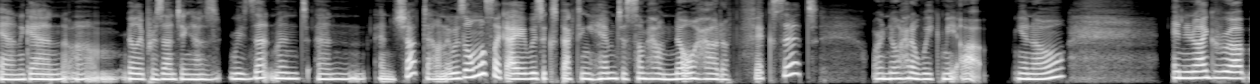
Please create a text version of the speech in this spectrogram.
And again, um, really presenting as resentment and and shutdown. It was almost like I was expecting him to somehow know how to fix it or know how to wake me up, you know. And you know, I grew up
